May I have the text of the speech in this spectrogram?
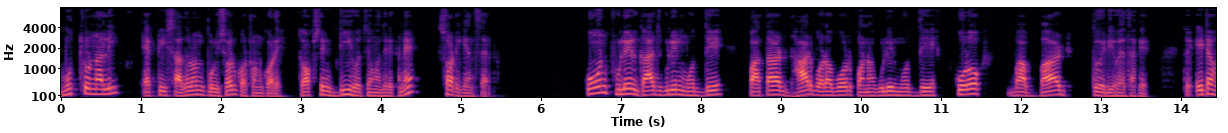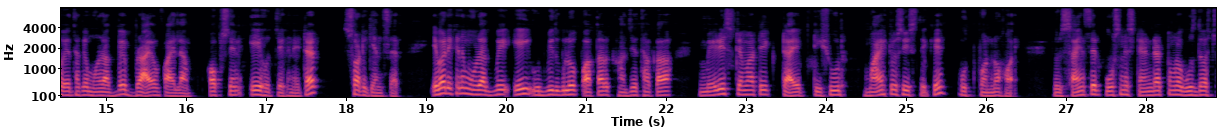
মূত্রনালী একটি সাধারণ পরিসর গঠন করে। তো অপশন ডি হচ্ছে আমাদের এখানে সঠিক অ্যান্সার কোন ফুলের গাছগুলির মধ্যে পাতার ধার বরাবর কণাগুলির মধ্যে কোরক বা বার্ড তৈরি হয়ে থাকে? তো এটা হয়ে থাকে মনে রাখবে ব্রায়োফাইলাম। অপশন এ হচ্ছে এখানে এটার সঠিক অ্যান্সার এবার এখানে মনে রাখবে এই উদ্ভিদগুলো পাতার খাঁজে থাকা মেরিস্টেমাটিক টাইপ টিস্যুর মাইটোসিস থেকে উৎপন্ন হয়। তো সায়েন্সের প্রশ্নের স্ট্যান্ডার্ড তোমরা বুঝতে পারছ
